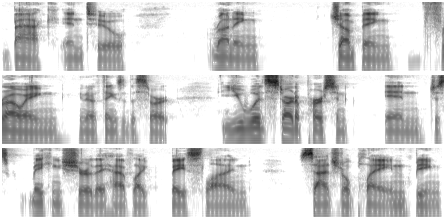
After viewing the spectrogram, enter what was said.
back into running, jumping, throwing, you know, things of the sort, you would start a person in just making sure they have like baseline sagittal plane being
